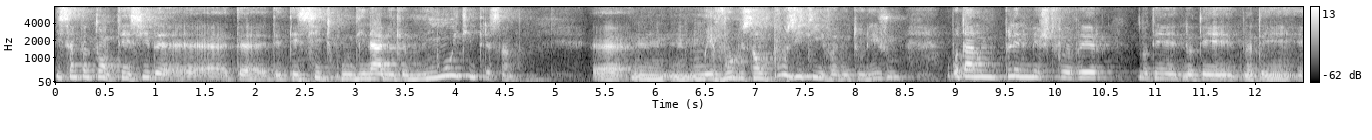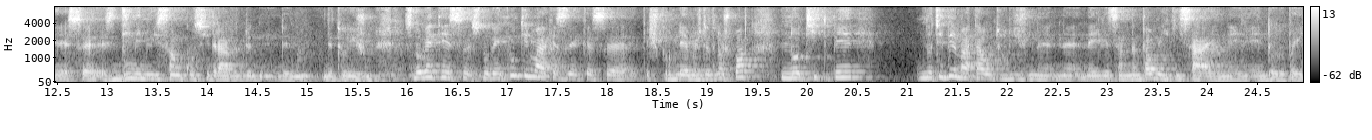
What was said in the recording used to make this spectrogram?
E Santo Antão tem sido, uh, tem sido com dinâmica muito interessante uma evolução positiva no turismo, botar no pleno mês de fevereiro não tem, não tem, não tem essa, essa diminuição considerável de, de, de, turismo. Se não bem, tem, se não bem continuar com, essa, com, essa, com os problemas de transporte, não te bem, não bem matar o turismo na, na, na Ilha de Santo Antão e, quem em, em todo o país.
